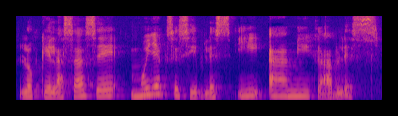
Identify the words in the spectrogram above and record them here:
lo que las hace muy accesibles y amigables.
